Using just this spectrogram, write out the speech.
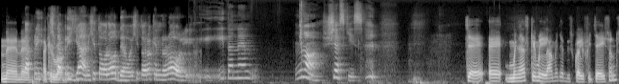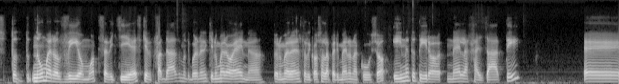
Ναι, ναι, τα, πρι... ακριβώς. Είχε τα μπριγιάν, είχε το ρόντεο, είχε το rock and roll. Ήτανε... Μουα, chef's Και ε, μιας και μιλάμε για disqualifications, το, το, νούμερο 2 μου από τις αδικίες και φαντάζομαι ότι μπορεί να είναι και νούμερο 1 το νούμερο ένα στο δικό σου, αλλά περιμένω να ακούσω, είναι το ότι η Ρονέλα Χαζάτη ε,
